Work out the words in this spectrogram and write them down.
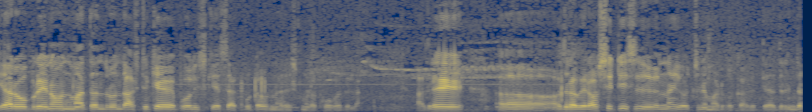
ಯಾರೋ ಒಬ್ರು ಏನೋ ಒಂದು ಮಾತಂದ್ರು ಒಂದು ಅಷ್ಟಕ್ಕೆ ಪೊಲೀಸ್ ಕೇಸ್ ಹಾಕ್ಬಿಟ್ಟು ಅವ್ರನ್ನ ಅರೆಸ್ಟ್ ಮಾಡೋಕ್ಕೆ ಹೋಗೋದಿಲ್ಲ. ಆದರೆ ಅದರ ವೆರಾಸಿಟೀಸನ್ನು ಯೋಚನೆ ಮಾಡಬೇಕಾಗುತ್ತೆ. ಅದರಿಂದ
